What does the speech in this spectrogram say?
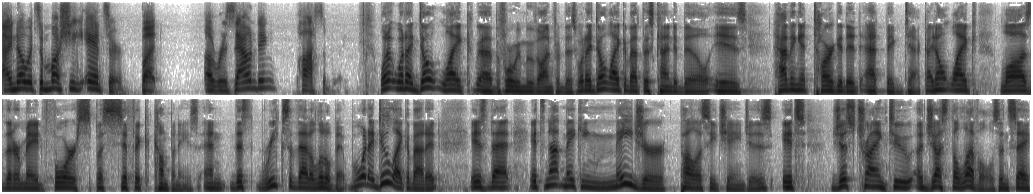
I know it's a mushy answer, but a resounding possibly. What what I don't like uh, before we move on from this, what I don't like about this kind of bill is having it targeted at big tech. I don't like laws that are made for specific companies, and this reeks of that a little bit. But what I do like about it is that it's not making major policy changes. It's just trying to adjust the levels and say,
